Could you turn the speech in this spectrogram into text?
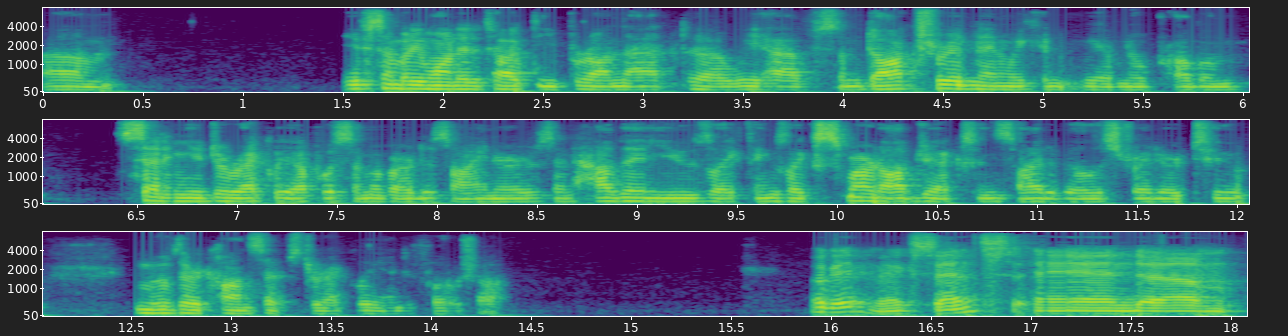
Um, if somebody wanted to talk deeper on that, uh, we have some docs written, and we can we have no problem setting you directly up with some of our designers and how they use like things like smart objects inside of Illustrator to move their concepts directly into Photoshop. Okay, makes sense. And um,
